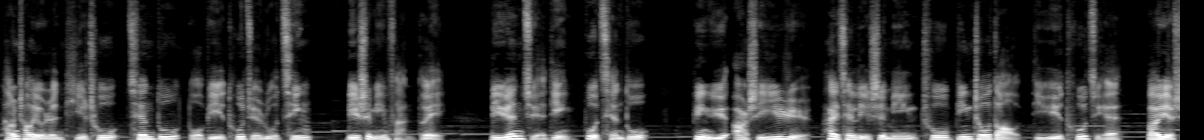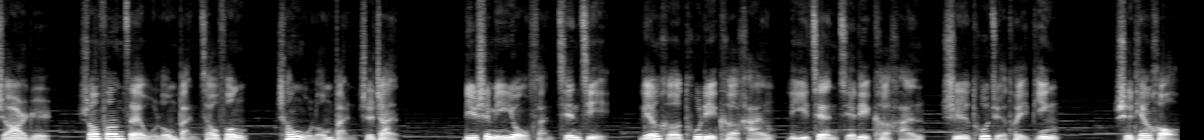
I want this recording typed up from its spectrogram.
唐朝有人提出迁都躲避突厥入侵，李世民反对，李渊决定不迁都，并于二十一日派遣李世民出滨州道抵御突厥。八月十二日，双方在五龙坂交锋，称五龙坂之战。李世民用反间计。联合突利可汗离间颉利可汗，使突厥退兵。十天后，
